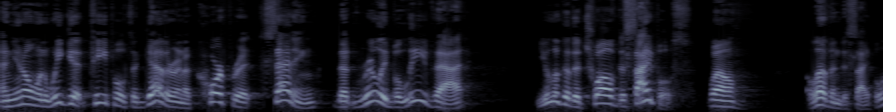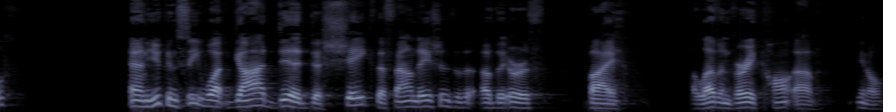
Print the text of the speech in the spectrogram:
And you know, when we get people together in a corporate setting that really believe that, you look at the 12 disciples, well, 11 disciples, and you can see what God did to shake the foundations of the, of the earth by 11 very uh, you know,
